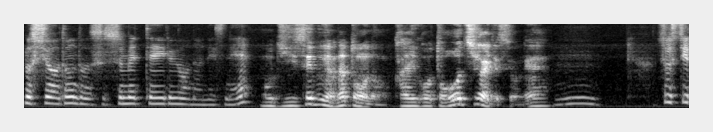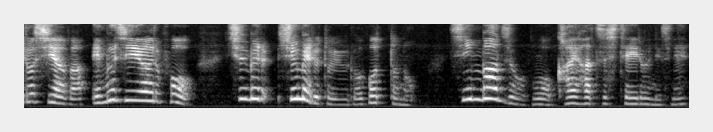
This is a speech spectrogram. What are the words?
ロシアはどんどん進めているようなんですね。えもう G7 や NATO の会合と大違いですよね。うん、そしてロシアは MGR4 シュメルシュメルというロボットの新バージョンを開発しているんですね。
